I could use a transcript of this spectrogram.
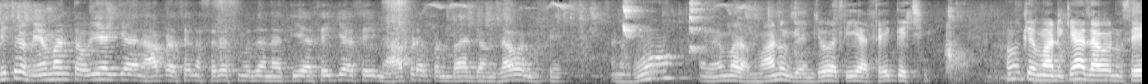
મિત્રો મહેમાન તો વ્યાઈ ગયા અને આપણે છે ને સરસ મજાના તૈયાર થઈ ગયા છે ને આપણે પણ બહાર ગામ જવાનું છે. અને હું અને અમારા માનુબેન જો તૈયાર થઈ ગઈ છે. શું કે માનું ક્યાં જવાનું છે?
